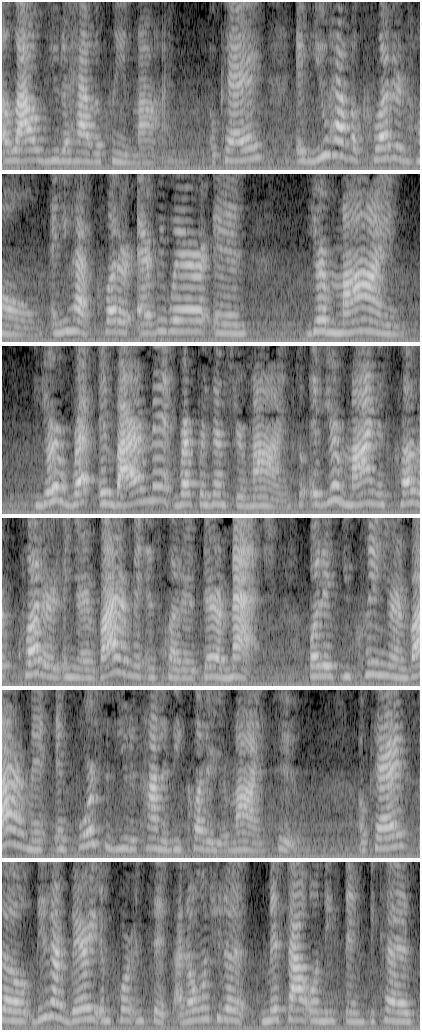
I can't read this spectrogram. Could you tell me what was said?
allows you to have a clean mind. Okay? If you have a cluttered home and you have clutter everywhere and your mind your re- environment represents your mind. So if your mind is cluttered, cluttered and your environment is cluttered, they're a match. But if you clean your environment, it forces you to kind of declutter your mind too. Okay? So these are very important tips. I don't want you to miss out on these things because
